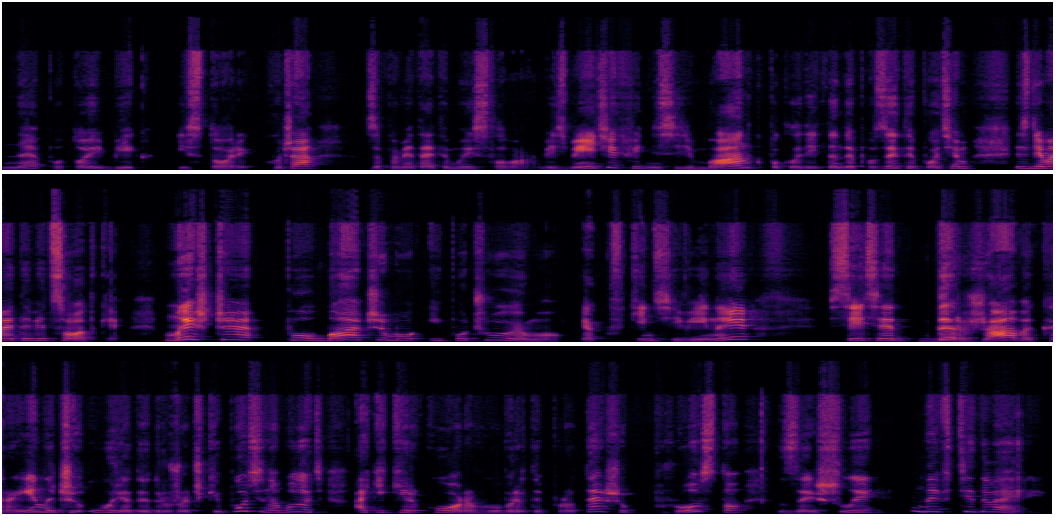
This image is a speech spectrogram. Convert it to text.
не по той бік історії. Хоча запам'ятайте мої слова: візьміть їх, віднесіть в банк, покладіть на депозит і потім знімайте відсотки. Ми ще побачимо і почуємо, як в кінці війни. Всі ці держави, країни чи уряди дружочки Путіна будуть акі Кіркоров говорити про те, щоб просто зайшли не в ті двері.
